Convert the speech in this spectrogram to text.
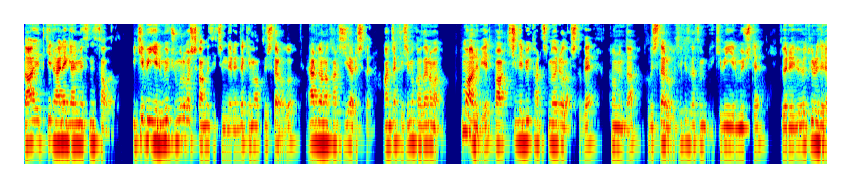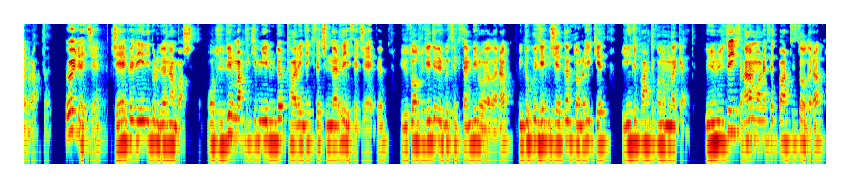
daha etkili hale gelmesini sağladı. 2023 Cumhurbaşkanlığı seçimlerinde Kemal Kılıçdaroğlu Erdoğan'a karşı yarıştı ancak seçimi kazanamadı. Bu mağlubiyet parti içinde büyük tartışmalara yol açtı ve sonunda Kılıçdaroğlu 8 Kasım 2023'te görevi Özgür Özel'e bıraktı. Böylece CHP'de yeni bir dönem başladı. 31 Mart 2024 tarihindeki seçimlerde ise CHP %37,81 oy alarak 1977'den sonra ilk kez birinci parti konumuna geldi. Günümüzde ise ana muhalefet partisi olarak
